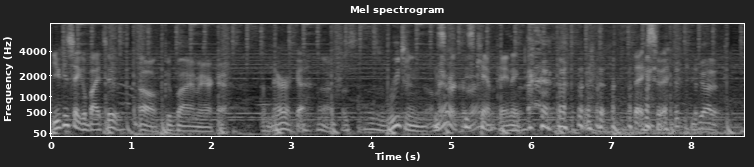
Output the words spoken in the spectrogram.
You can say goodbye too. Oh, goodbye, America. America. Oh, reaching America. He's right? campaigning. Thanks, man. You got it.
